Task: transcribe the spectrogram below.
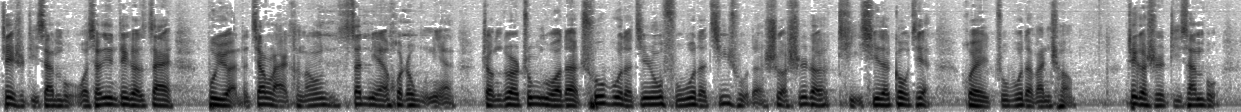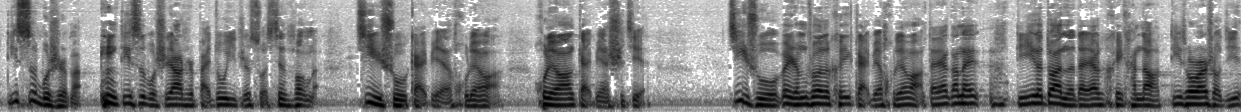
这是第三步，我相信这个在不远的将来，可能三年或者五年，整个中国的初步的金融服务的基础的设施的体系的构建会逐步的完成。这个是第三步，第四步是什么？第四步实际上是百度一直所信奉的：技术改变互联网，互联网改变世界。技术为什么说可以改变互联网？大家刚才第一个段子，大家可以看到低头玩手机。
